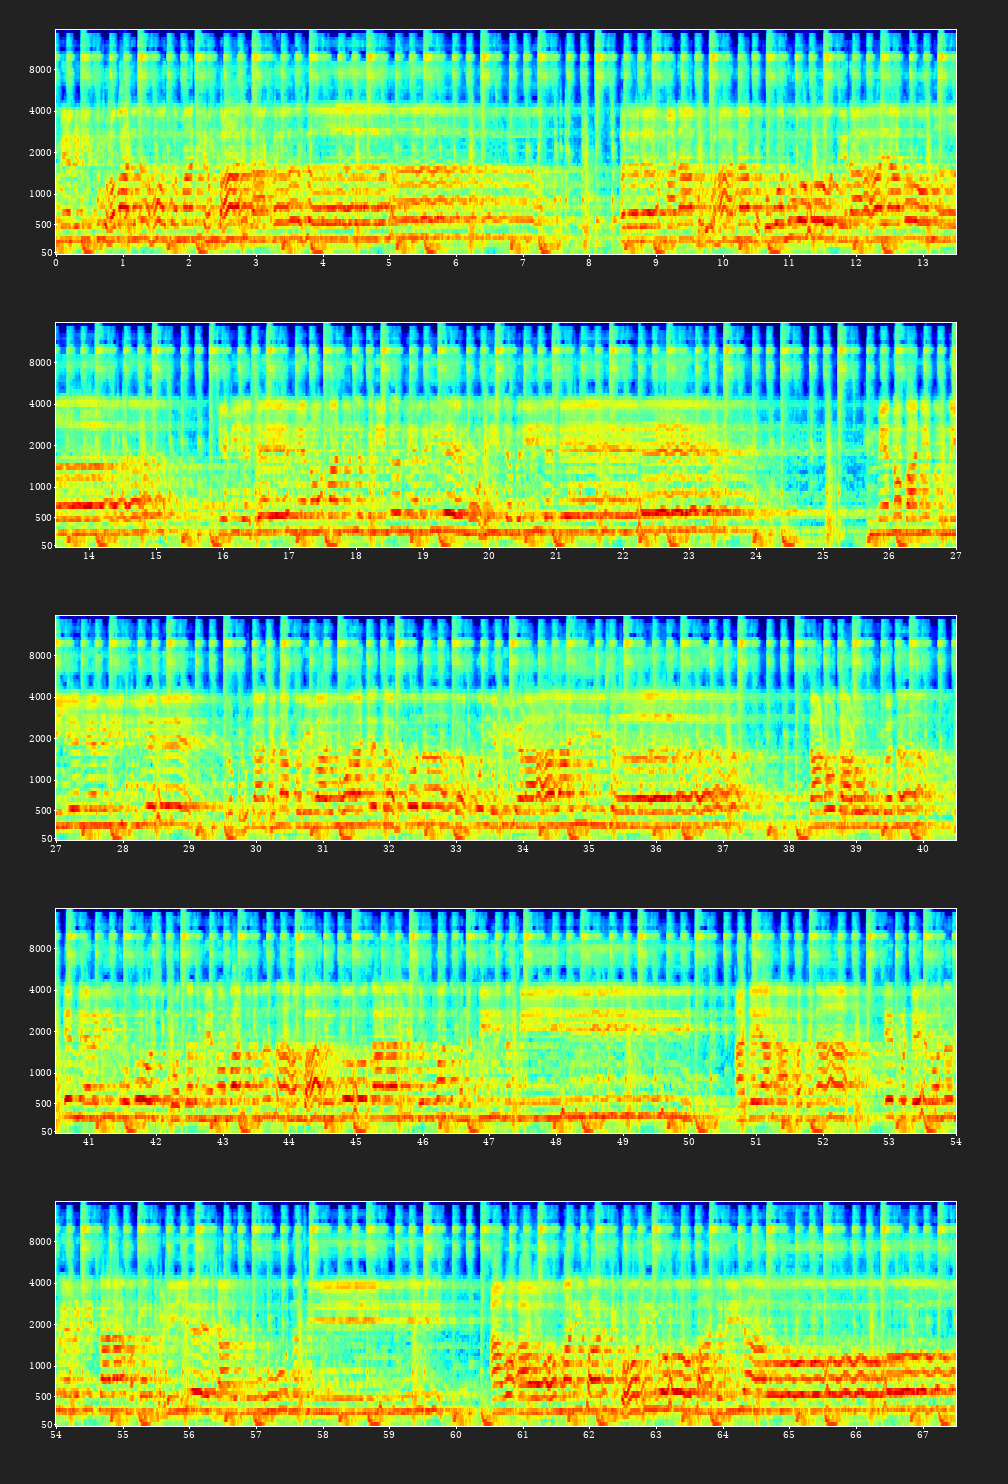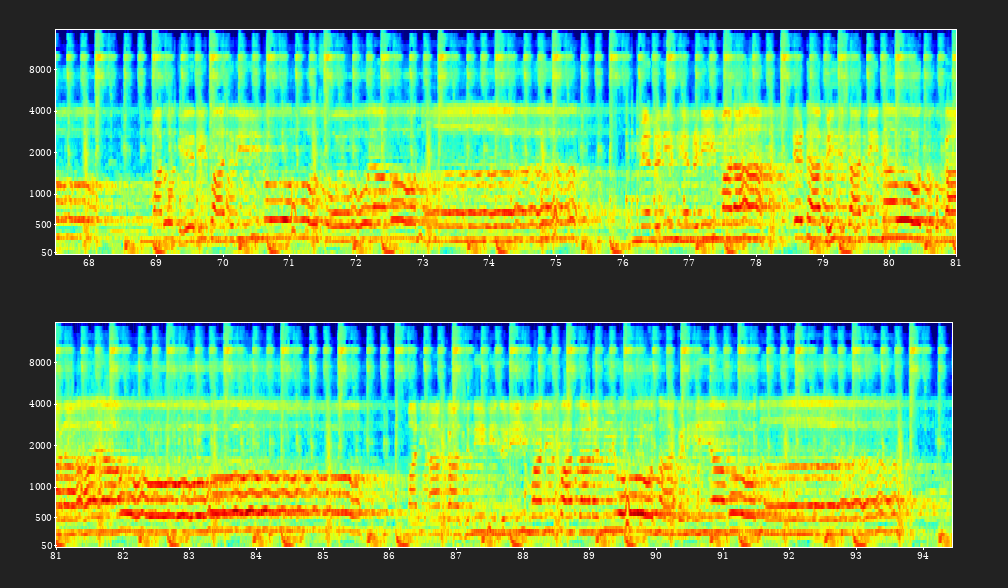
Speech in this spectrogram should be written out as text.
મેલડી તું હવાર ન હો તમારી સંભાળ રાખ અરર મારા ભરુહાના ભગવાન દેરાયાવો જેવી હશે એ મેનો પાની લગની ન મેલડી મોહી જબરી હશે. મેનો બાની પુનૈયે મેલડી તુએ પ્રભુદાસના પરિવારમાં આજે દહકો ન દહકો એવી વેળા છે. દાડો દાડો ઉગન એ મેરડી ગોગો શિકોતર મેનો બાકન ના અંબાર તો દાડાની શરૂઆત બનતી નથી. આજે આ આખદના એ પટેલો ન મેળડી તારા વગર ઘડીએ ચાલતું નથી. આવો આવો, મારી બારવી ગોરીઓ બાજરી આવો મારો ઘેરી બાજરીનો મેલડી મેલડી મારા, એ ડાભી સાતી નાઓ ધબકારાયાઓ. મારી આકાશની વીજળી, મારી પાતાળનીઓ નાગણી આવો ન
